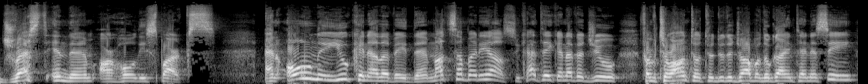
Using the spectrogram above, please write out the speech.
dressed in them are holy sparks and only you can elevate them, not somebody else. You can't take another Jew from Toronto to do the job of the guy in Tennessee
